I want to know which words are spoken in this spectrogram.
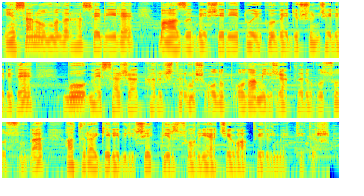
insan olmaları hasebiyle bazı beşeri duygu ve düşünceleri de bu mesaja karıştırmış olup olamayacakları hususunda hatıra gelebilecek bir soruya cevap verilmektedir.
